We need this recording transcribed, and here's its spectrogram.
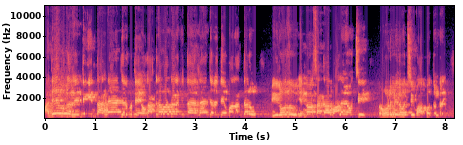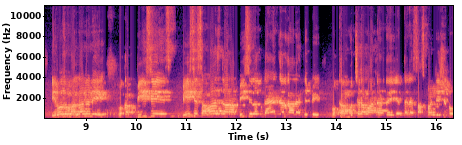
అదే ఒక రెడ్డికి ఇంత అన్యాయం జరిగితే ఒక అగ్రవర్ణాలకు ఇంత అన్యాయం జరిగితే వాళ్ళందరూ ఈ రోజు ఎన్నో సంఘాలు వాళ్ళవే వచ్చి రోడ్డు మీద వచ్చి వాపోతుంటాయి ఈ రోజు మల్లన్నని ఒక బీసీ బీసీ సమాజ్ ద్వారా బీసీలకు న్యాయం జరగాలి అని చెప్పి ఒక్క ముచ్చట మాట్లాడితే ఎంతనే సస్పెండ్ చేసిండ్రు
